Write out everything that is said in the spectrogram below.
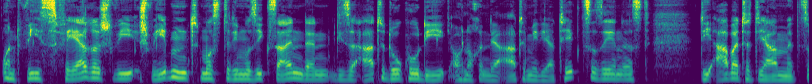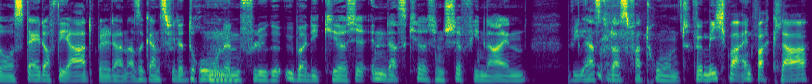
Und wie sphärisch, wie schwebend musste die Musik sein? Denn diese Arte-Doku, die auch noch in der Arte-Mediathek zu sehen ist, die arbeitet ja mit so State-of-the-Art-Bildern, also ganz viele Drohnenflüge mhm. über die Kirche, in das Kirchenschiff hinein. Wie hast du das vertont? Für mich war einfach klar,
